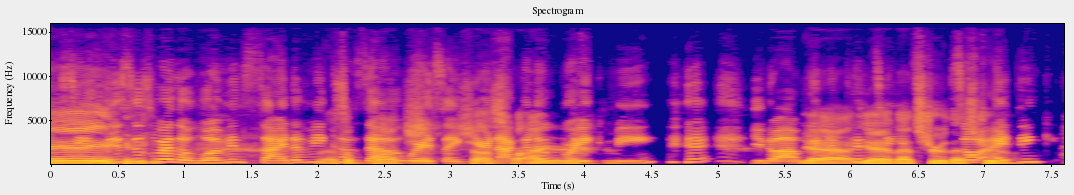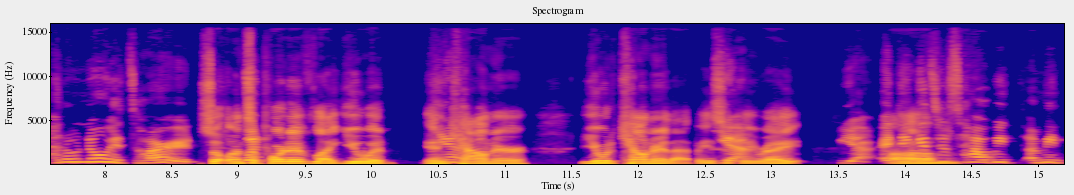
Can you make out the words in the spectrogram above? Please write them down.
see, this is where the woman side of me comes out, where it's like, you're Shots not gonna fired. break me. you know, I'm yeah, gonna yeah, that's true. That's so true. I think I don't know. It's hard. so unsupportive, like you would Yeah. encounter, you would counter that basically, right? Yeah, I think it's Um, just how we. I mean,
